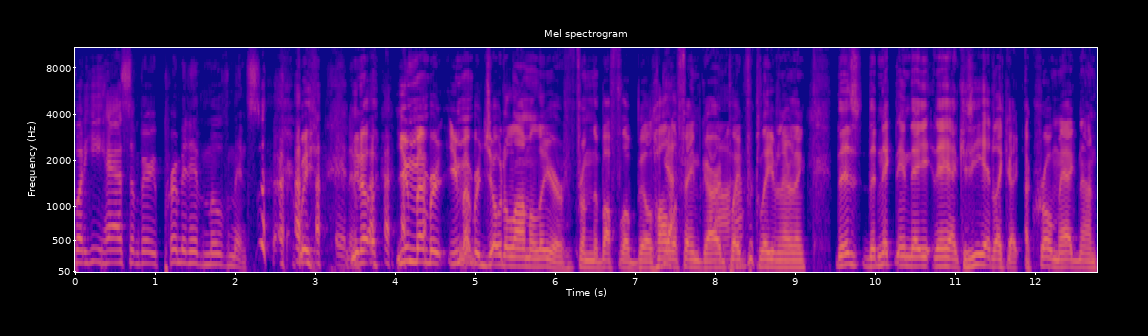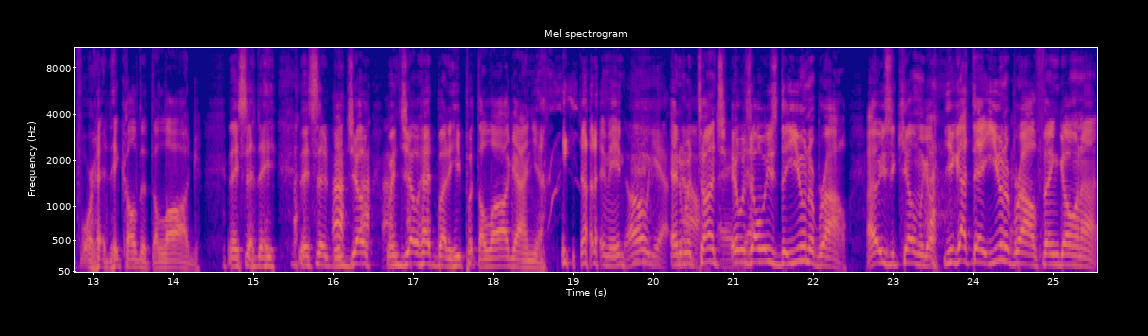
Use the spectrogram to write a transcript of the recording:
but he has some very primitive movements. We, you know, you remember you remember Joe DeLamielleure from the Buffalo Bills, Hall Yeah. of Fame guard, Uh-huh. played for Cleveland and everything. This the nickname they they had because he had like a, a Cro-Magnon forehead. They called it the log. They said they they said when Joe when Joe headbutted, he put the log on you. you know what I mean? Oh, yeah. And with No. Tunch, Hey, it was that- always the unibrow. I always used to kill him and go, "You got that unibrow thing going on."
